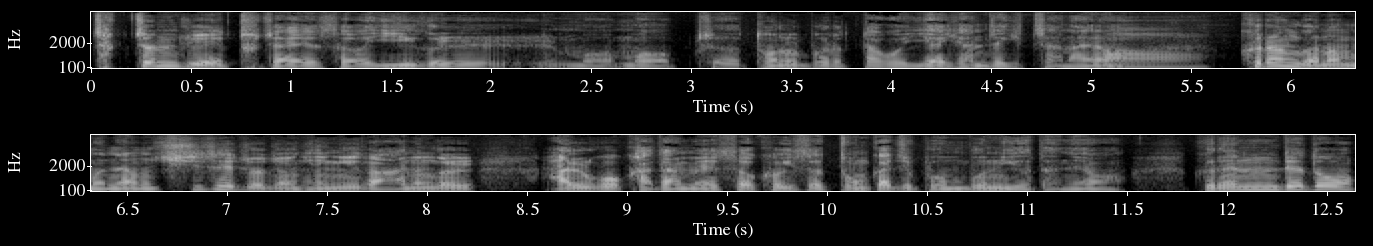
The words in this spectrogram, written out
작전주에 투자해서 이익을 뭐 뭐 저 돈을 벌었다고 이야기한 적 있잖아요. 어, 그런 거는 뭐냐면 시세 조정 행위가 아는 걸 알고 가담해서 거기서 돈까지 번 분이거든요. 그랬는데도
